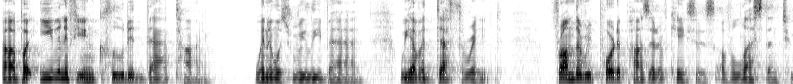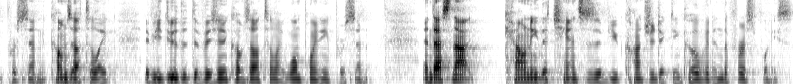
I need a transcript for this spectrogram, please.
Uh, but even if you included that time, when it was really bad, we have a death rate from the reported positive cases of less than 2%. It comes out to like, if you do the division, it comes out to like 1.8%. And that's not counting the chances of you contradicting COVID in the first place.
